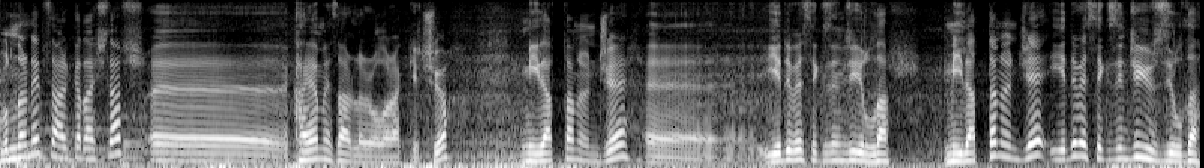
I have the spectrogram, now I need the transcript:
Şimdi bunların hepsi arkadaşlar eee, kaya mezarları olarak geçiyor. Milattan önce eee 7 ve 8. yıllar. Milattan önce 7 ve 8. yüzyılda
